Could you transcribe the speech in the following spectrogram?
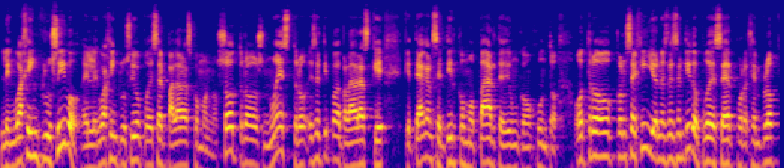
lenguaje inclusivo. El lenguaje inclusivo puede ser palabras como nosotros, nuestro, ese tipo de palabras que, que, te hagan sentir como parte de un conjunto. Otro consejillo en este sentido puede ser, por ejemplo,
